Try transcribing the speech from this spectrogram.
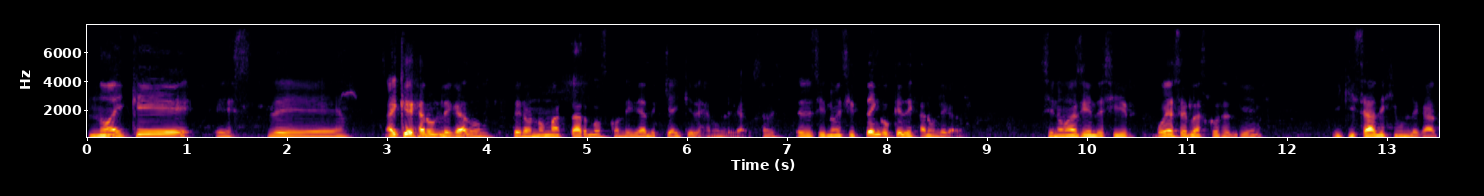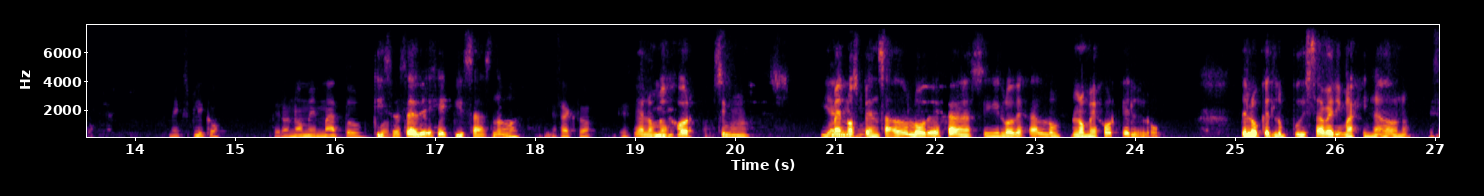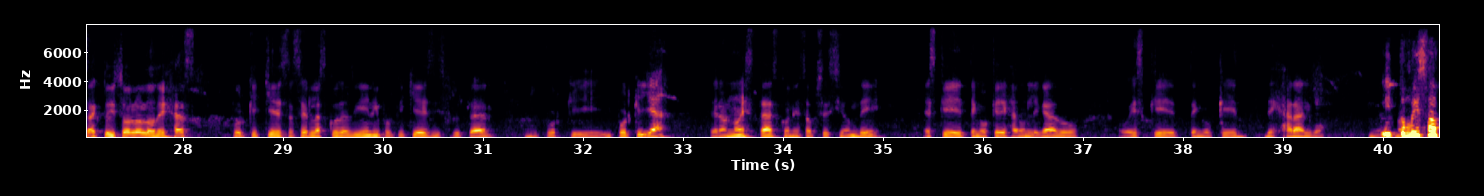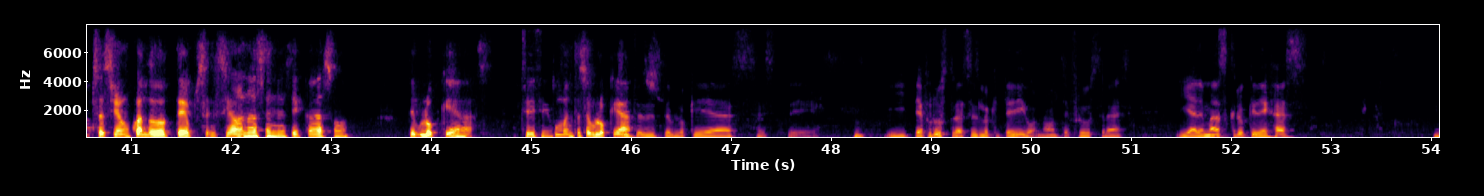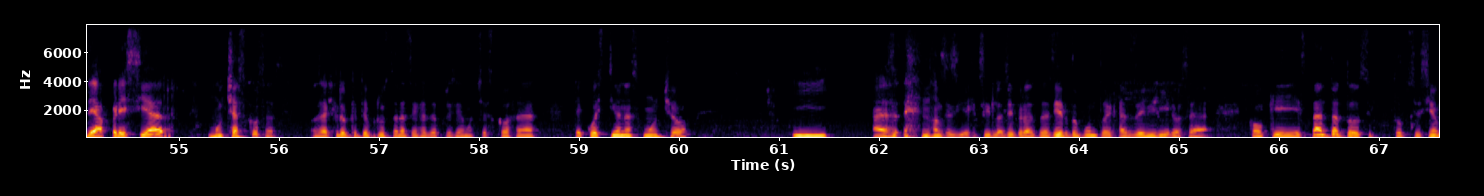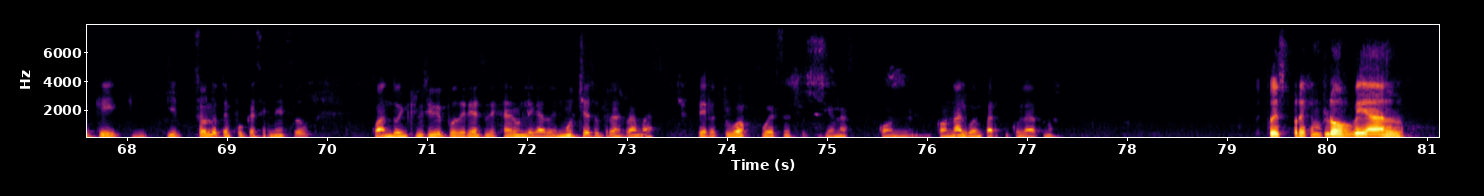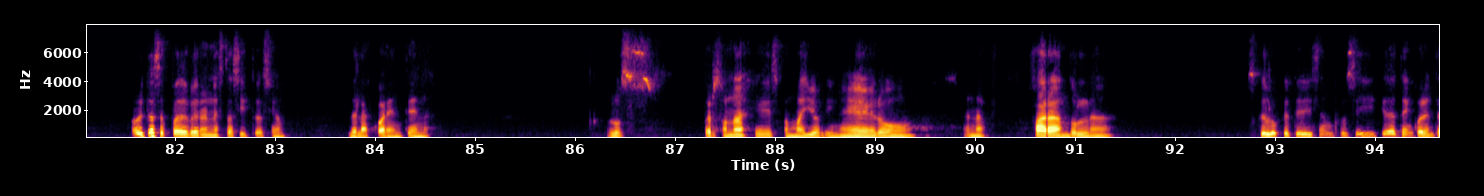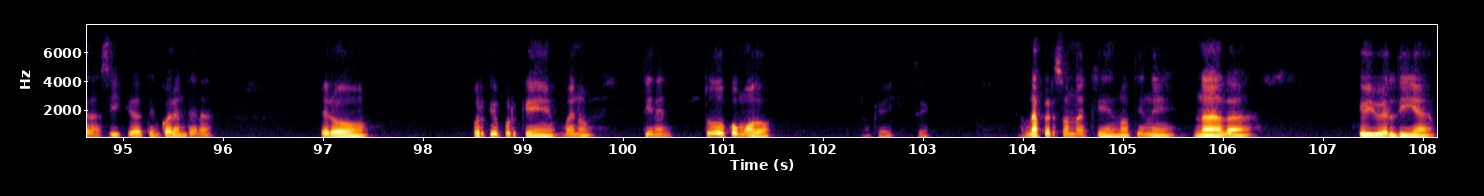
no hay que, este, hay que dejar un legado, pero no matarnos con la idea de que hay que dejar un legado, ¿sabes? Es decir, no decir, tengo que dejar un legado sino más bien decir, voy a hacer las cosas bien y quizá deje un legado. ¿Me explico? Pero no me mato. Quizás se deje, quizás no. Exacto. Y a lo mejor, sin menos pensado, lo dejas y lo dejas lo, mejor que lo, de lo que lo pudiste haber imaginado, ¿no? Exacto, y solo lo dejas porque quieres hacer las cosas bien y porque quieres disfrutar y porque, y porque ya. Pero no estás con esa obsesión de, es que tengo que dejar un legado o es que tengo que dejar algo. Y tu misma obsesión, cuando te obsesionas en ese caso, te bloqueas. Sí, sí. Tu mente se bloquea. Entonces te bloqueas, este, y te frustras, es lo que te digo, ¿no? Te frustras. Y además creo que dejas de apreciar muchas cosas. O sea, creo que te frustras, dejas de apreciar muchas cosas, te cuestionas mucho y, no sé si decirlo así, pero hasta cierto punto dejas de vivir. O sea, como que es tanta tu, obsesión que, solo te enfocas en eso, cuando inclusive podrías dejar un legado en muchas otras ramas, pero tú a fuerzas te obsesionas con, algo en particular, ¿no? Pues, por ejemplo, vea, ahorita se puede ver en esta situación de la cuarentena. Los personajes con mayor dinero, en la farándula, pues, ¿qué es lo que te dicen? Pues sí, quédate en cuarentena, sí, quédate en cuarentena. Pero, ¿por qué? Porque, bueno, tienen todo cómodo. Ok, sí. Una persona que no tiene nada, que vive el día,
